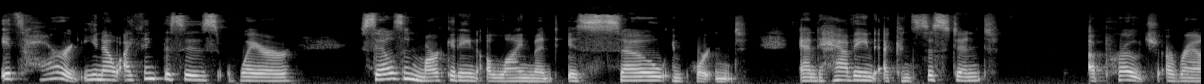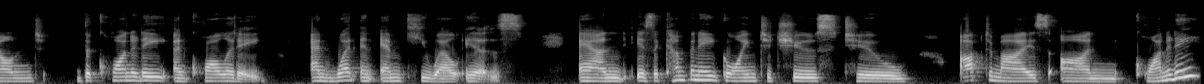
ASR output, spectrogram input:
it's hard. You know, I think this is where sales and marketing alignment is so important and having a consistent approach around the quantity and quality and what an MQL is. And is a company going to choose to optimize on quantity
